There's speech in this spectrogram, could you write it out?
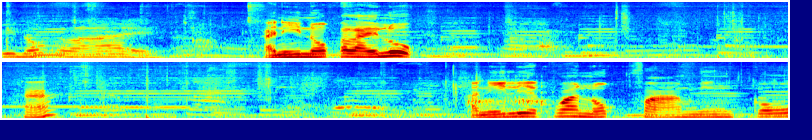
ชื่อนกอะไร อันนี้นกอะไรลูก ฮะ อันนี้เรียกว่านกฟามิงโก้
